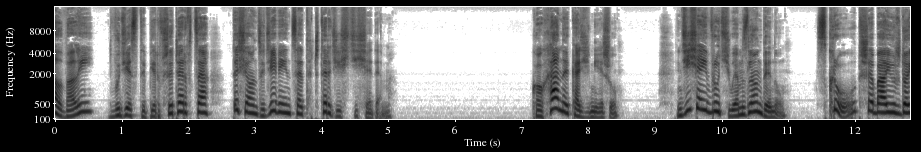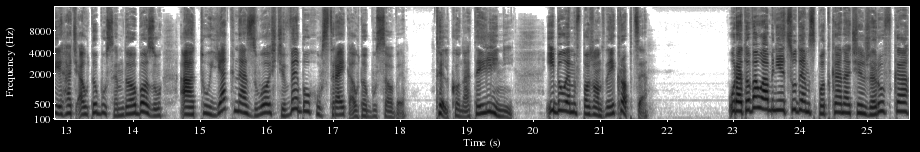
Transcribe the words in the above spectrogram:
Cal Valley, 21 czerwca 1947 Kochany Kazimierzu, dzisiaj wróciłem z Londynu. Z trzeba już dojechać autobusem do obozu, a tu jak na złość wybuchł strajk autobusowy. Tylko na tej linii. I byłem w porządnej kropce. Uratowała mnie cudem spotkana ciężarówka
